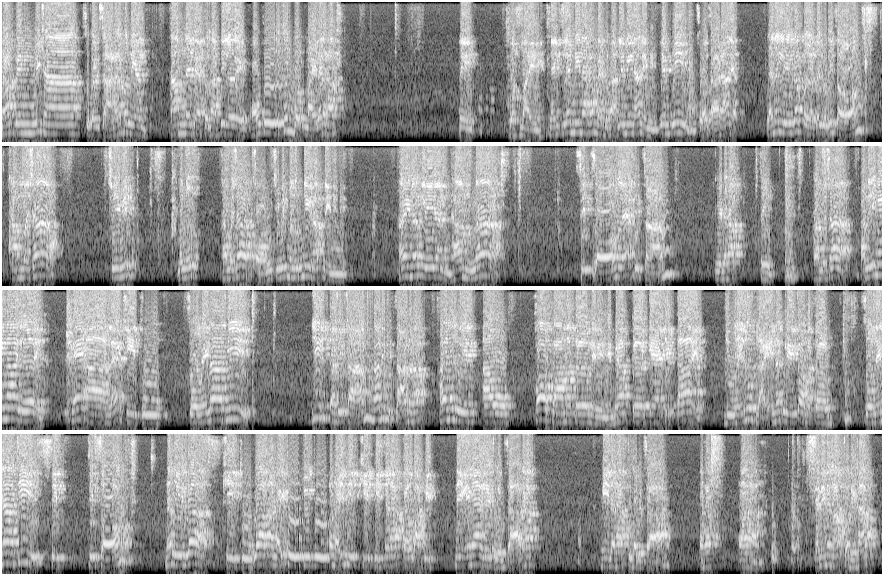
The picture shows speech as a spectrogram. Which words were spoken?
นะครับเป็นวิชาสุขศึกษานะครับนักเรียนทำในแบบฝึกหัดนี่เลย ของครูจะขึ้นบทใหม่แล้วนะครับนี่บทใหม่ในเล่มนี้นะครับแบบฝึกหัดเล่มนี้นะนี่เล่มที่สวนสาธารณะเนี่ย และนักเรียนก็เปิดไปบทที่สองธรรมชาติ ชีวิตมนุษย์ ธรรมชาติของชีวิตมนุษย์นี่ครับนี่นี่ให้นักเรียนทำหน้า สิบสองและสิบสามนี่นะครับนี่ธรรมชาติ อันนี้ง่ายๆเลย แค่อ่านและขีดถูก ส่วนในหน้าที่ยี่สิบสามหน้าที่สิบสามนะครับ ให้นักเรียนเอาข้อความมาเติมเนี่ยเห็นไหมครับ เกิดแก่เจ็บตาย อยู่ในรูปไหนนักเรียนก็มาเติม ส่วนในหน้าที่สิบสิบสอง นักเรียนก็ขีดถูกว่าอันไหนถูกขีดถูกอันไหนผิดขีดผิดนะครับ การระบาดผิดนี่ง่ายๆเลยสุขศึกษานะครับนี่นะครับสุขศึกษานะครับ อ่าแค่นี้นะครับ สวัสดีครับ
